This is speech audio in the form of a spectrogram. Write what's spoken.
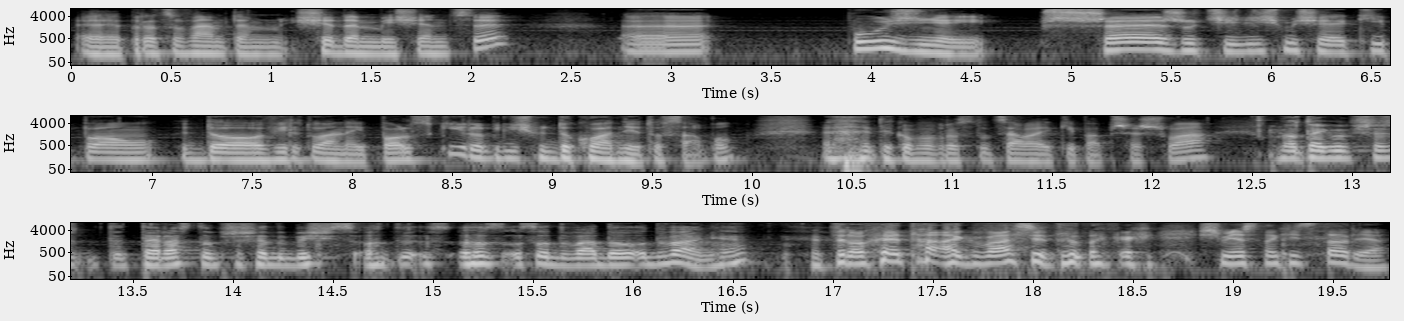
E, Pracowałem tam 7 miesięcy. Później przerzuciliśmy się ekipą do wirtualnej Polski, robiliśmy dokładnie to samo, tylko po prostu cała ekipa przeszła. No to jakby teraz to przeszedłbyś z, od, z, z O2 do O2, nie? Trochę tak, właśnie, to taka śmieszna historia.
